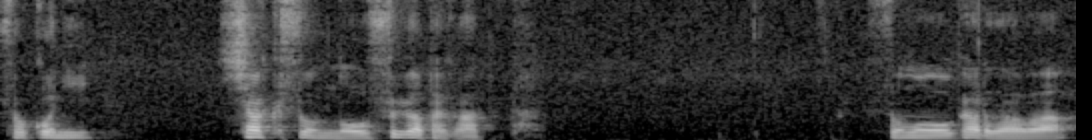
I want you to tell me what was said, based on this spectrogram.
そこに釈尊のお姿があった。そのお体は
